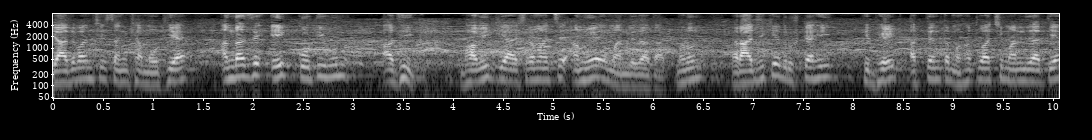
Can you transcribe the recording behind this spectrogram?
यादवांची संख्या मोठी आहे. अंदाजे एक कोटीहून अधिक भाविक या आश्रमाचे अनुयायी मानले जातात. म्हणून राजकीय दृष्ट्याही ही भेट अत्यंत महत्वाची मानली जाते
